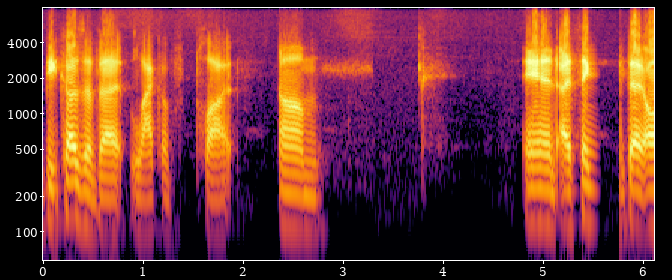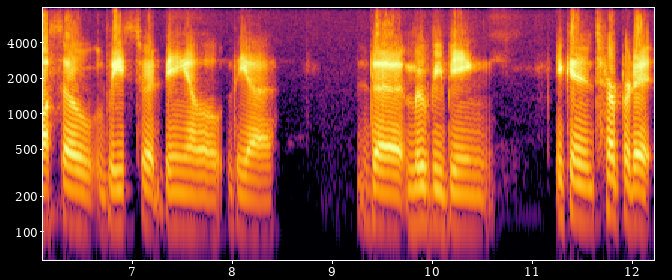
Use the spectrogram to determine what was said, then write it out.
because of that lack of plot. Um, and I think that also leads to it being able the uh, the movie being you can interpret it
